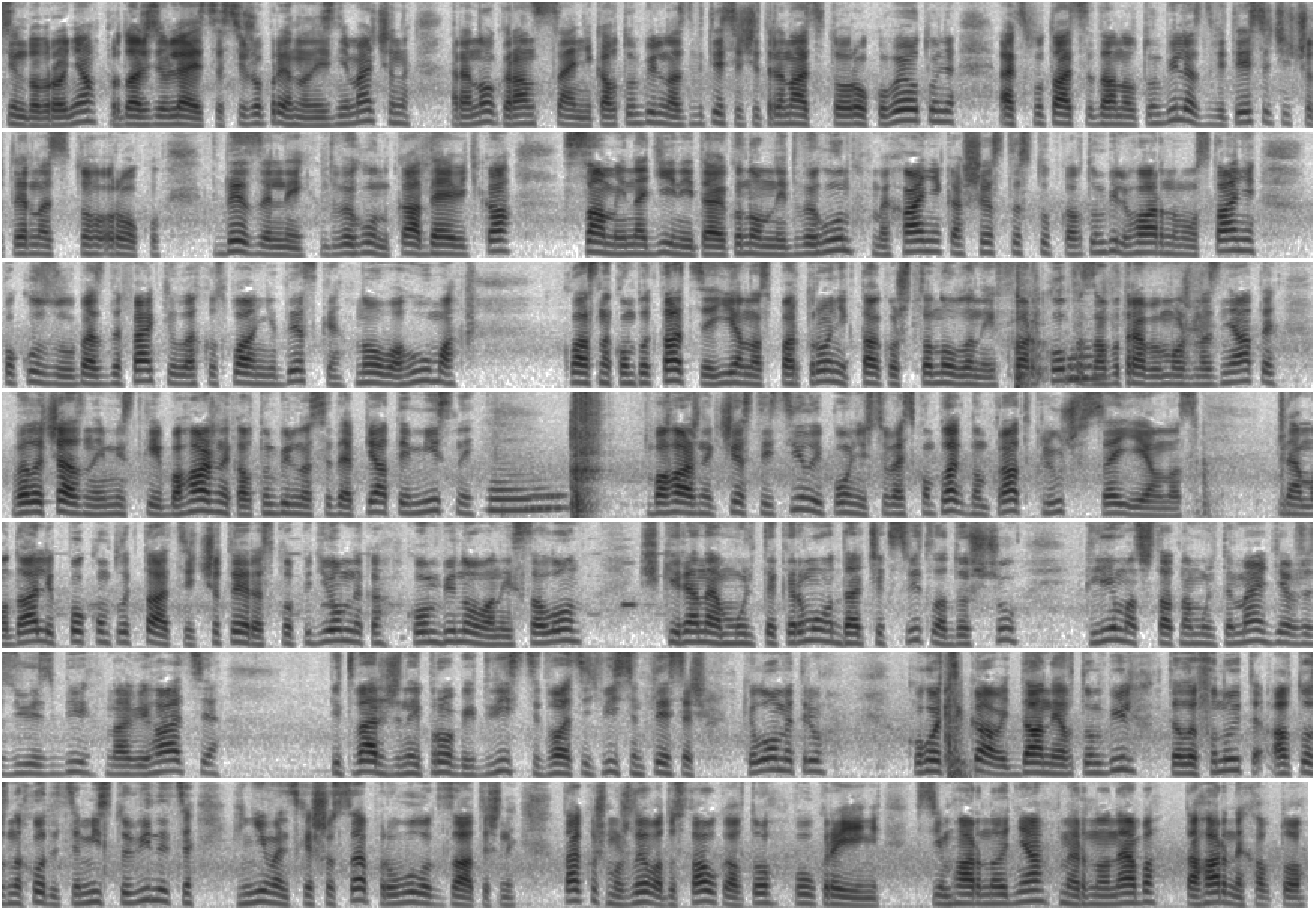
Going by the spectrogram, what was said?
Всім доброго дня. Продаж з'являється свіжопригнаний з Німеччини Renault Grand Scenic. Автомобіль у нас 2013 року виготовлення. Експлуатація даного автомобіля з 2014 року. Дизельний двигун К9К. Самий надійний та економний двигун, механіка, шестиступка. Автомобіль в гарному стані, по кузову без дефектів, легкосплавні диски, нова гума. Класна комплектація. Є в нас Partronic, також встановлений фаркоп. За потреби можна зняти. Величезний місткий багажник. Автомобіль у нас іде п'ятимісний. Багажник чистий цілий, повністю весь комплект, домкрат, ключ, все є в нас. Йдемо далі. По комплектації 4 склопідйомника, комбінований салон, шкіряне мультикермо, датчик світла, дощу, клімат, штатна мультимедіа вже з USB, навігація. Підтверджений пробіг 228 тисяч кілометрів. Кого цікавить даний автомобіль, телефонуйте. Авто знаходиться місто Вінниця, Гніванське шосе, провулок Затишний. Також можлива доставка авто по Україні. Всім гарного дня, мирного неба та гарних авто.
